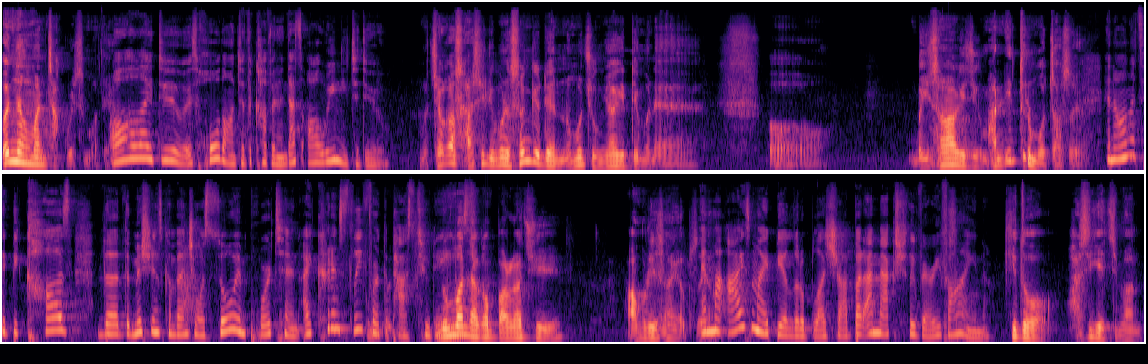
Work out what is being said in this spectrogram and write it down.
언약만 잡고 있으면 돼요. All I do is hold on to the covenant. That's all we need to do. 뭐 제가 사실 이번에 선교대회는 너무 중요하기 때문에 어, 뭐 이상하게 지금 한 이틀 못 잤어요. And honestly, because the, the missions convention was so important, I couldn't sleep for the past two days. 눈만 약간 빨갛지 아무리 이상이 없어요. And my eyes might be a little bloodshot, but I'm actually very fine. 기도하시겠지만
